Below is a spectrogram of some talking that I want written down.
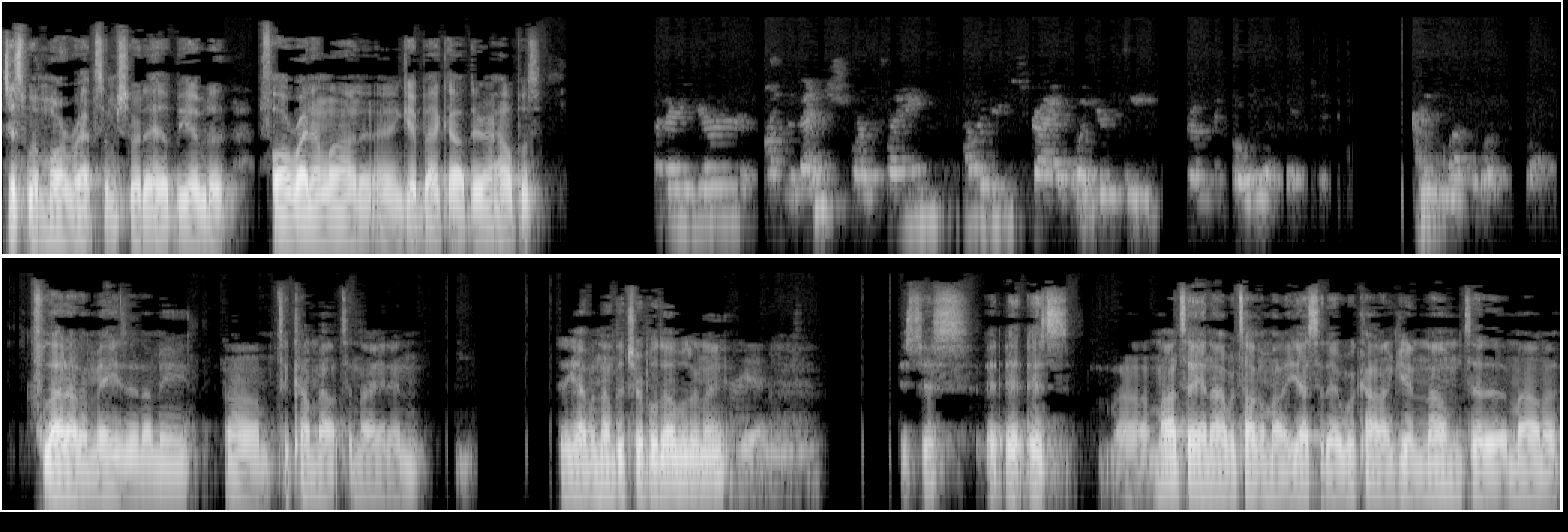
just with more reps, I'm sure that he'll be able to fall right in line and, and get back out there and help us. Whether you're on the bench or playing, how would you describe what you're seeing from Nikola His level of play? Flat out amazing. I mean, um, to come out tonight and did he have another triple double tonight? Yeah. it's just it- it's uh, Monte and I were talking about it yesterday. We're kind of getting numb to the amount of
